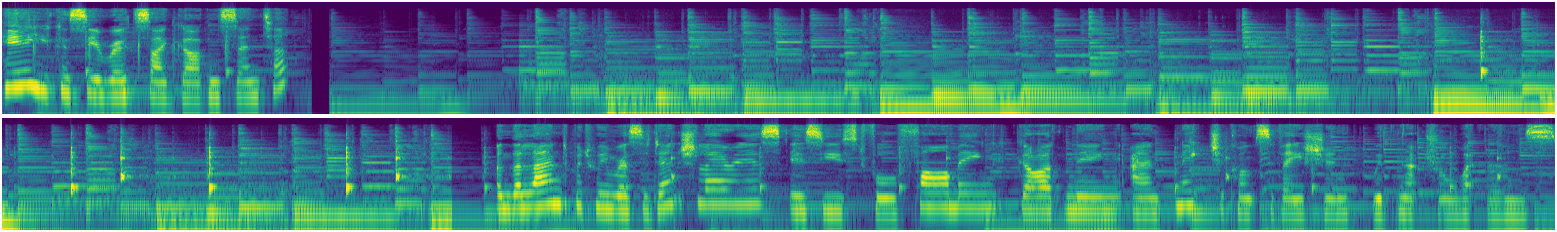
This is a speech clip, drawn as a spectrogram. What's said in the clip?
Here you can see a roadside garden centre. The land between residential areas is used for farming, gardening, and nature conservation with natural wetlands.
